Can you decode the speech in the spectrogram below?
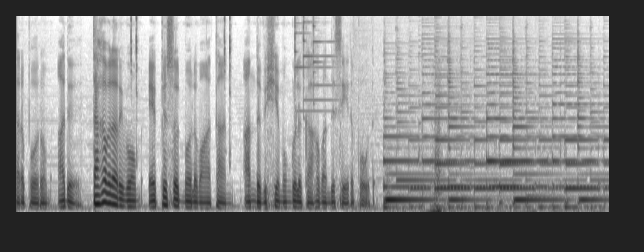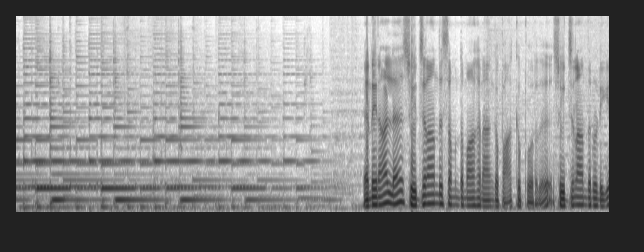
தரப்போறோம். அது தகவல் அறிவோம். எபிசோட் மூலமா தான் அந்த விஷயம் உங்களுக்காக வந்து சேர போகுது இன்றைய நாளில் சுவிட்சர்லாந்து சம்பந்தமாக நாங்கள் பார்க்க போகிறது சுவிட்சர்லாந்தினுடைய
